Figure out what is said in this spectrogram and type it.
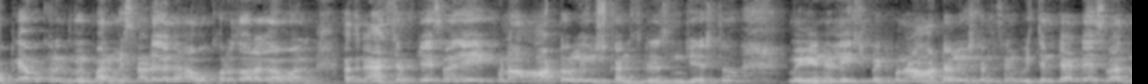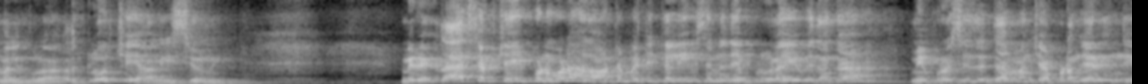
ఒకే ఒకరికి మేము పర్మిషన్ అడగాలి ఆ ఒక్కరి ద్వారా కావాలి. అది యాక్సెప్ట్ చేసినా చేయకుండా ఆటో లీవ్స్ కన్సిడరేషన్ చేస్తూ మేము ఎన్ని లీవ్స్ పెట్టుకున్నా auto leaves consider within ten డేస్లో అది మళ్ళీ అది క్లోజ్ చేయాలి ఇష్యూని. మీరు ఇక్కడ యాక్సెప్ట్ చేయకుండా కూడా అది ఆటోమేటిక్గా లీవ్స్ అనేది అప్రూవల్ అయ్యే విధంగా మీ ప్రొసీజర్ తెమ్మని చెప్పడం జరిగింది.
